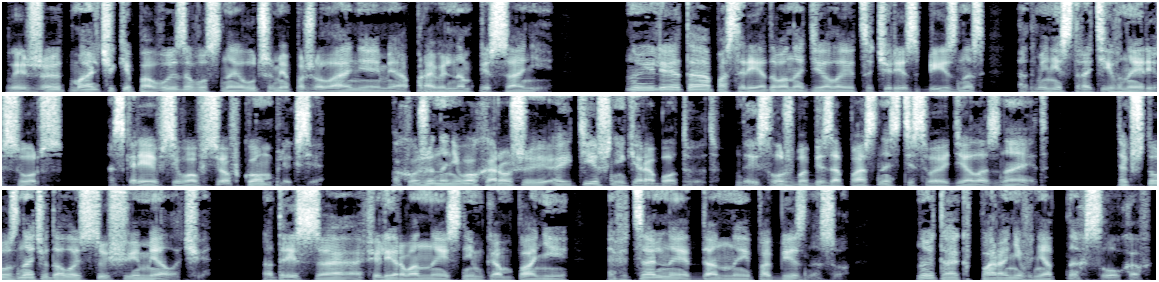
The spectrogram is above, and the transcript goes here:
выезжают мальчики по вызову с наилучшими пожеланиями о правильном писании. Ну или это опосредованно делается через бизнес, административный ресурс. А скорее всего, все в комплексе. Похоже, на него хорошие айтишники работают, да и служба безопасности свое дело знает. Так что узнать удалось сущие мелочи. Адреса, аффилированные с ним компании, официальные данные по бизнесу. Ну и так, пара невнятных слухов.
